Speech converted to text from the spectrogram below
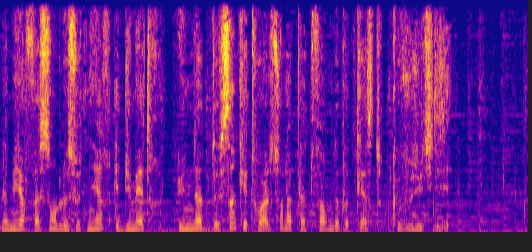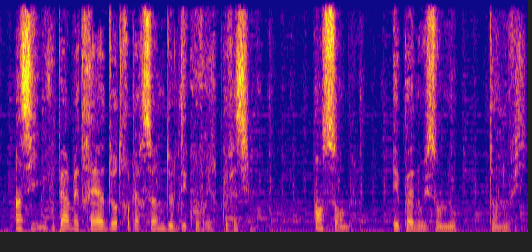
la meilleure façon de le soutenir est de mettre une note de 5 étoiles sur la plateforme de podcast que vous utilisez. Ainsi, vous permettrez à d'autres personnes de le découvrir plus facilement. Ensemble, épanouissons-nous dans nos vies.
